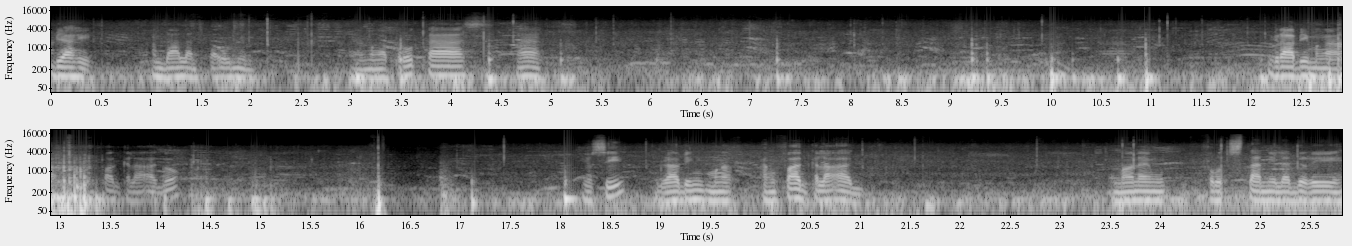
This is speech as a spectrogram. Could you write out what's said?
biyahe. Ang dalan sa kaunon Ayan, mga prutas ha grabe mga pagkalaago. You see? Grabing mga ang fog kalaag mga na yung fruit stand nila diri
